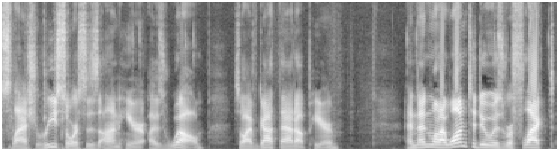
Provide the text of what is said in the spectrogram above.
slash resources on here as well. So I've got that up here. And then what I want to do is reflect,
